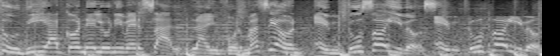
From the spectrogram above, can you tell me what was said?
Tu día con el Universal. La información en tus oídos. En tus oídos.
